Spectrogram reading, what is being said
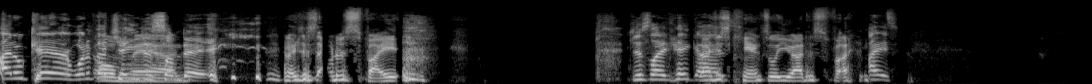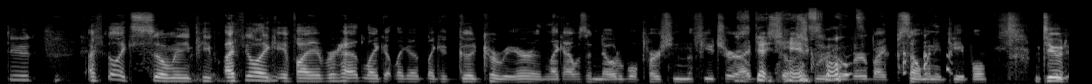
I don't care. What if that Oh, changes man. someday? and I just out of spite, just like, hey guys I just cancel you out of spite. I, dude, I feel like so many people. I feel like if I ever had like a, like a like a good career and like I was a notable person in the future, I'd be so screwed over by so many people, dude.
